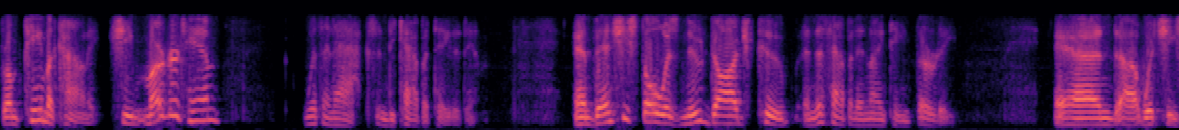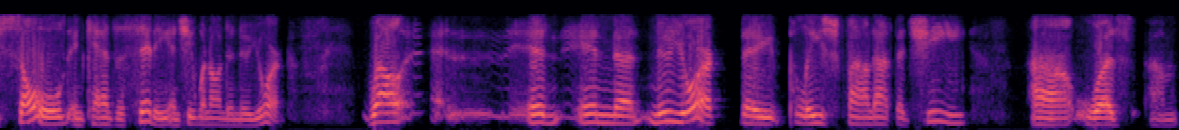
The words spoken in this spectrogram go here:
from Pima County. She murdered him with an axe and decapitated him. And then she stole his new Dodge Coupe, and this happened in 1930, and uh, which she sold in Kansas City, and she went on to New York. Well, in in uh, New York, the police found out that she uh, was um,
